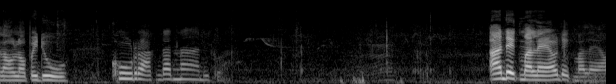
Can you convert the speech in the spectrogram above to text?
เราเราไปดูคู่รักด้านหน้าดีกว่าอะเด็กมาแล้วเด็กมาแล้ว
